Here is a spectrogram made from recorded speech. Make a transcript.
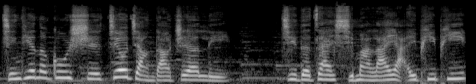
今天的故事就讲到这里，记得在喜马拉雅 APP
